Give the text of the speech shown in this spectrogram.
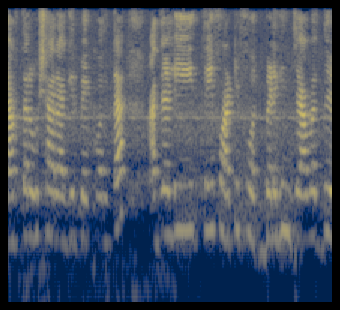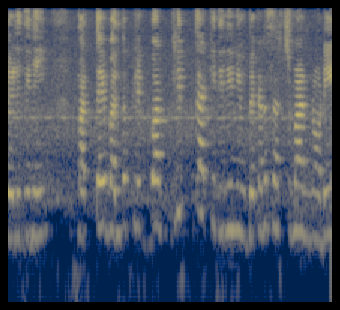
ಯಾವ ಥರ ಹುಷಾರಾಗಿರಬೇಕು ಅಂತ. ಅದರಲ್ಲಿ ತ್ರೀ ಫಾರ್ಟಿ ಫೋರ್ ಬೆಳಗಿನ ಜಾವದ್ದು ಹೇಳಿದ್ದೀನಿ ಮತ್ತೆ ಬಂದು ಕ್ಲಿಪ್ ಕ್ಲಿಪ್ ಹಾಕಿದ್ದೀನಿ ನೀವು ಬೇಕಾದ್ರೆ ಸರ್ಚ್ ಮಾಡಿ ನೋಡಿ.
